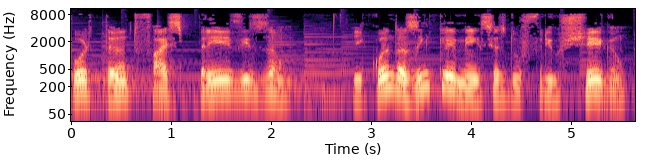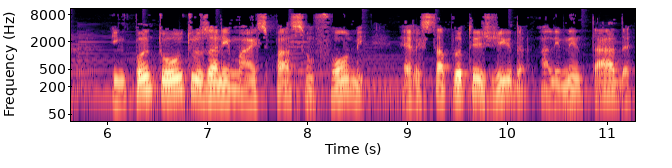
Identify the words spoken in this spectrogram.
portanto, faz previsão. E quando as inclemências do frio chegam, enquanto outros animais passam fome, ela está protegida, alimentada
